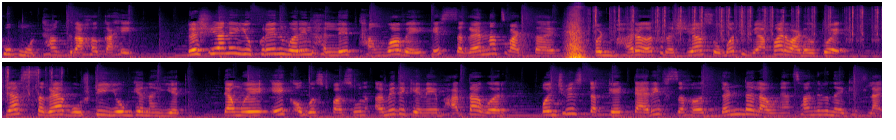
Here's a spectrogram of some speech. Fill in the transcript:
खूप मोठा ग्राहक आहे. रशियाने युक्रेनवरील हल्ले थांबवावे हे सगळ्यांनाच वाटतंय पण भारत रशियासोबत व्यापार वाढवतोय. या सगळ्या गोष्टी योग्य नाहीयेत. त्यामुळे एक ऑगस्टपासून अमेरिकेने भारतावर पंचवीस टक्के टॅरिफसह दंड लावण्याचा निर्णय घेतलाय.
